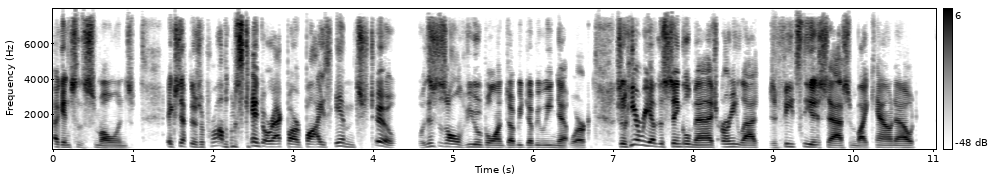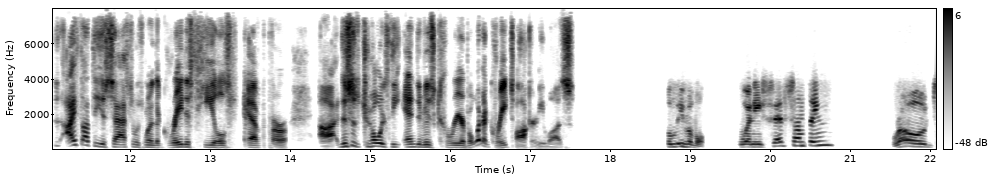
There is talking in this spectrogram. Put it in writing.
against the Samoans, except there's a problem. Skandor Akbar buys him too. This is all viewable on WWE Network. So here we have the single match. Ernie Ladd defeats the assassin by countout. I thought the assassin was one of the greatest heels ever. Uh, this is towards the end of his career, but what a great talker he was. Believable. When he said something, Rhodes,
